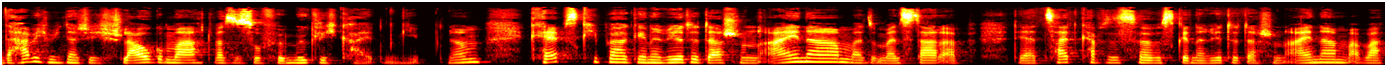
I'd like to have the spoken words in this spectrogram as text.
da habe ich mich natürlich schlau gemacht, was es so für Möglichkeiten gibt. Ne? Capskeeper generierte da schon Einnahmen, also mein Startup, der Zeitkapsel-Service generierte da schon Einnahmen, aber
